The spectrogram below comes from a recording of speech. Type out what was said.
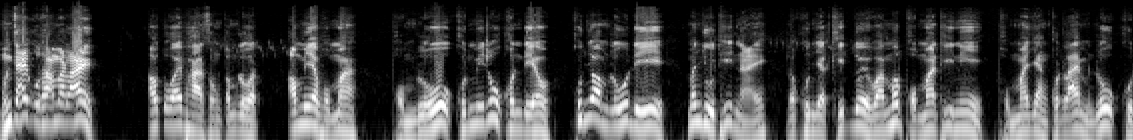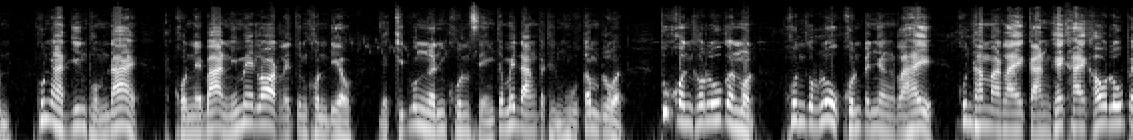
มึงจะให้กูทำอะไร เอาตัวไอ้ผ่าส่งตำรวจ เอาเมียผมมา ผมรู้คุณมีลูกคนเดียว คุณย่อมรู้ดี มันอยู่ที่ไหน แล้วคุณอย่าคิดด้วยว่าเมื่อผมมาที่นี่ ผมมาอย่างคนร้ายเหมือนลูกคุณ คุณอาจยิงผมได้ แต่คนในบ้านนี้ไม่รอดเลยจนคนเดียว อย่าคิดว่าเงินคุณเสียงจะไม่ดังไปถึงหูตำรวจ ทุกคนเขารู้กันหมด คุณกับลูกคุณเป็นอย่างไร คุณทำอะไรกันใครๆเขารู้ไป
